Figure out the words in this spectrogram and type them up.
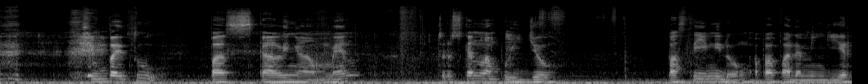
Sumpah itu pas kali ngamen terus kan lampu hijau. Pasti ini dong apa pada minggir.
